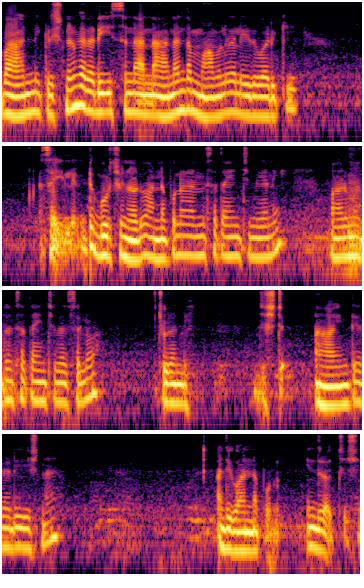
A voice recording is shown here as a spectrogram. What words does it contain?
వాడిని కృష్ణునిగా రెడీ ఇస్తున్నా అన్న ఆనందం మామూలుగా లేదు వాడికి. సైలెంట్ కూర్చున్నాడు. అన్నపూర్ణ నన్ను సతాయించింది కానీ వాడు మాత్రం సతాయించదు అసలు. చూడండి. జస్ట్ ఇంతే రెడీ చేసిన. అదిగో అన్నపూర్ణ ఇందులో వచ్చేసి.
